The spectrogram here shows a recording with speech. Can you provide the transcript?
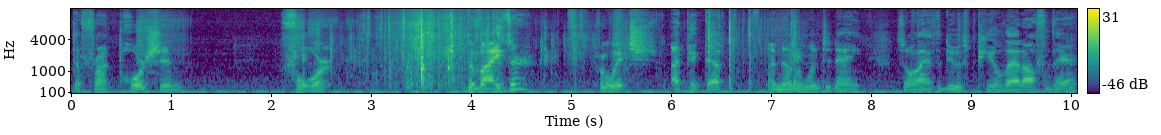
the front portion for the visor, for which I picked up another one today. So all I have to do is peel that off of there,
